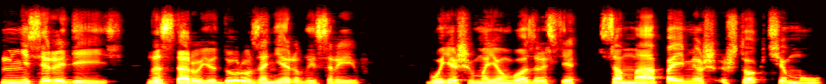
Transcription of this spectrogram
Не сердись на старую дуру за нервный срыв. Будешь в моем возрасте, сама поймешь, что к чему.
